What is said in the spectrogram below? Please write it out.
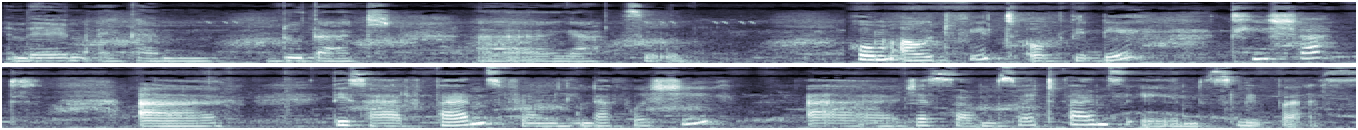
and then I can do that. Uh, yeah, so home outfit of the day, t-shirt. Uh, these are pants from Linda Foshi. Uh, just some sweatpants and slippers.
